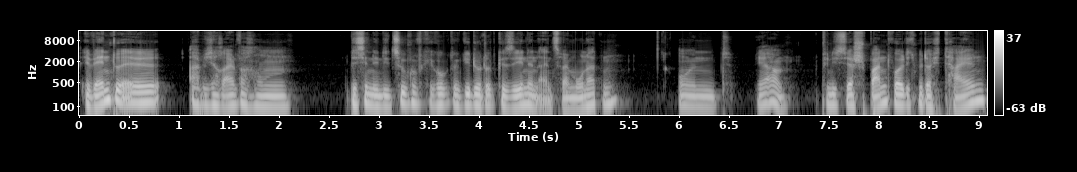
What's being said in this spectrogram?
eventuell habe ich auch einfach ein bisschen in die Zukunft geguckt und Guido dort gesehen in ein, zwei Monaten und ja, finde ich sehr spannend, wollte ich mit euch teilen.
